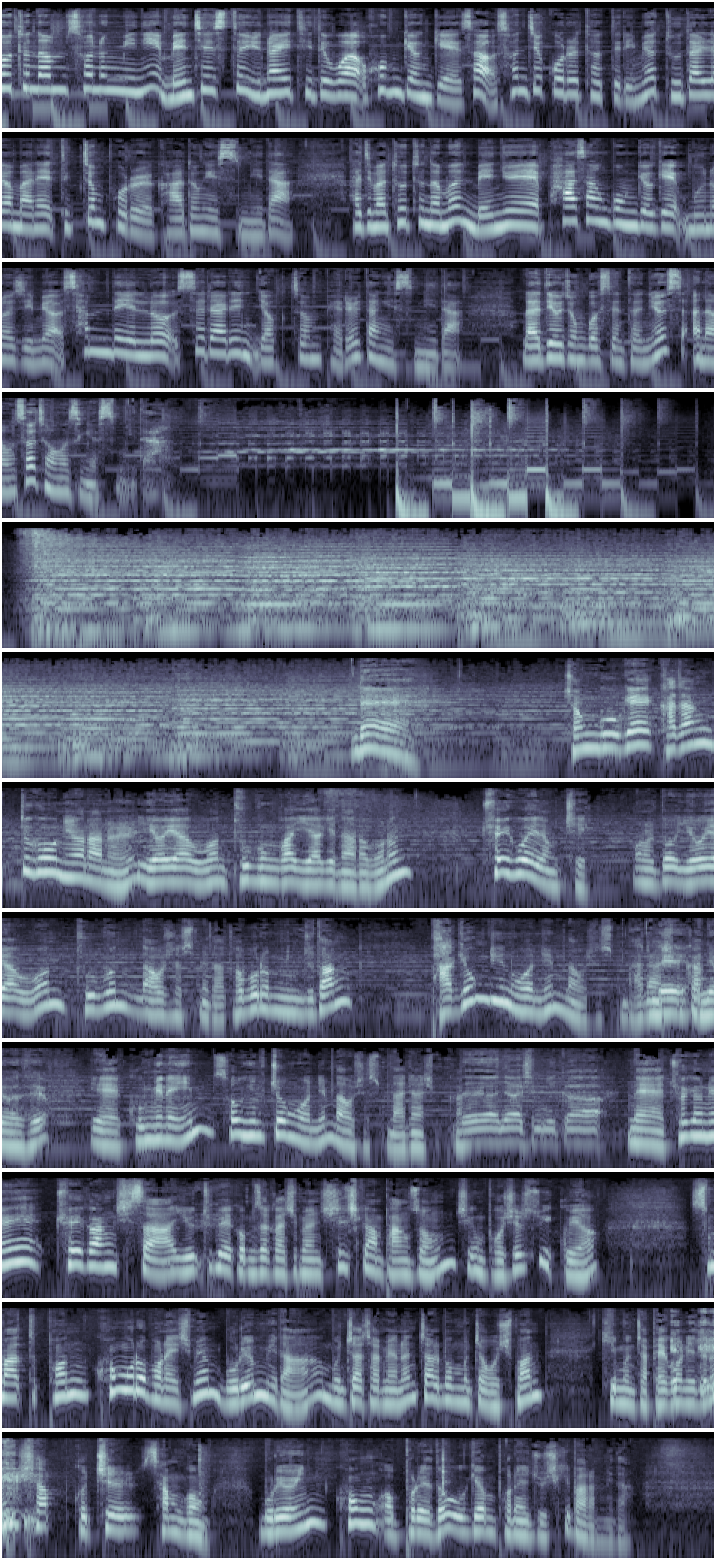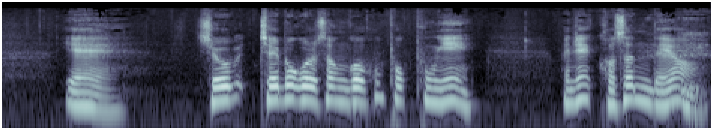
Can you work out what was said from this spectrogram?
토트넘 손흥민이 맨체스터 유나이티드와 홈 경기에서 선제골을 터뜨리며 두 달여 만에 득점포를 가동했습니다. 하지만 토트넘은 메뉴의 파상 공격에 무너지며 3대 1로 쓰라린 역전패를 당했습니다. 라디오 정보센터 뉴스 아나운서 정은승이었습니다. 네. 전국의 가장 뜨거운 현안을 여야 의원 두 분과 이야기 나눠보는 최고의 정치. 오늘도 여야 의원 두 분 나오셨습니다. 더불어민주당 박용진 의원님 나오셨습니다. 안녕하십니까? 네, 안녕하세요. 예, 국민의힘 성일종 의원님 나오셨습니다. 안녕하십니까? 네, 안녕하십니까? 네, 최경영의 최강 시사 유튜브에 검색하시면 실시간 방송 지금 보실 수 있고요. 스마트폰 콩으로 보내시면 무료입니다. 문자 자면은 짧은 문자 50원, 긴 문자 100원이 드는 샵 9730. 무료인 콩 어플에도 의견 보내주시기 바랍니다. 예. 재보궐선거 후폭풍이 굉장히 거센데요.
